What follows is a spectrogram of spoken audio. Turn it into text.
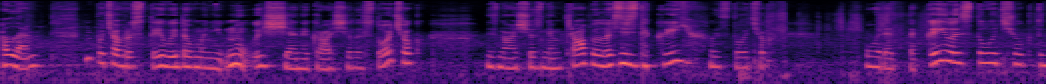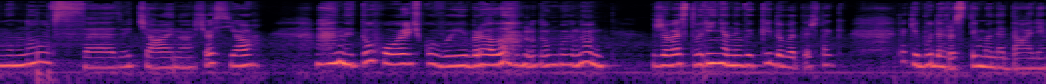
Але він почав рости, видав мені ну, ще не кращий листочок. Не знаю, що з ним трапилось. Ось такий листочок. Поряд такий листочок. Думаю, ну все, звичайно, щось я не ту хоєчку вибрала. Ну, думаю, ну, живе створіння не викидувати, ж так, так і буде рости мене далі.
